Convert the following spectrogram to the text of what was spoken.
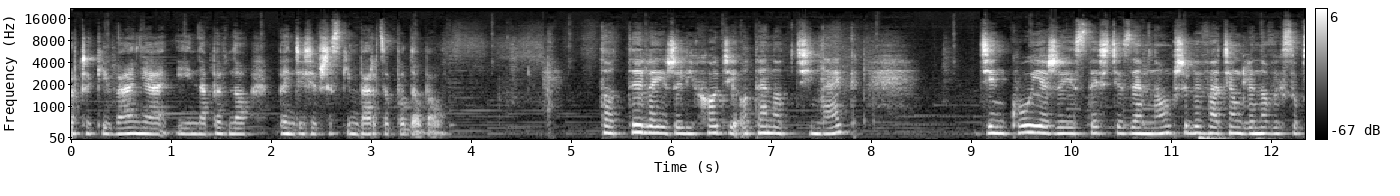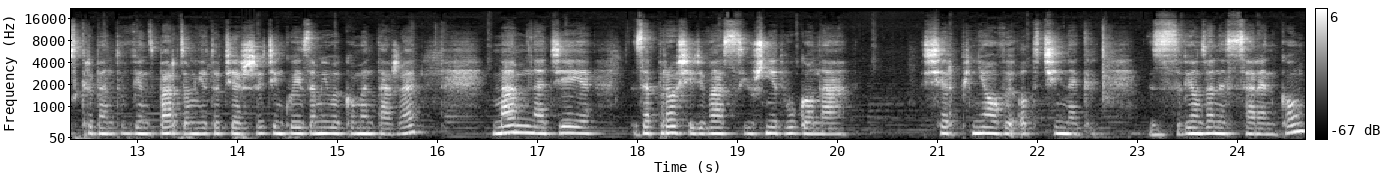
oczekiwania i na pewno będzie się wszystkim bardzo podobał. To tyle, jeżeli chodzi o ten odcinek. Dziękuję, że jesteście ze mną. Przybywa ciągle nowych subskrybentów, więc bardzo mnie to cieszy. Dziękuję za miłe komentarze. Mam nadzieję zaprosić Was już niedługo na sierpniowy odcinek związany z sarenką.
